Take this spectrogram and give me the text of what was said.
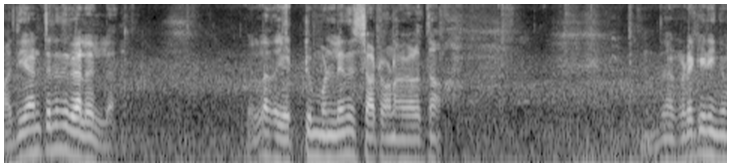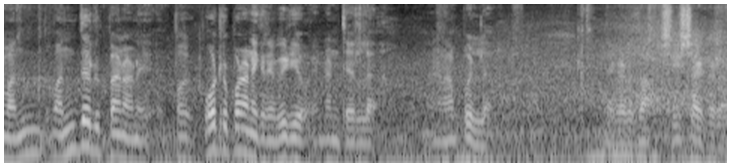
மதியானத்துலேருந்து வேலை இல்லை. எல்லாம் அந்த எட்டு மணிலேருந்து ஸ்டார்ட் ஆன வேலை தான். இந்த கடைக்கு நீங்கள் வந் வந்திருப்பேன் நான். இப்போ போட்டிருப்பேன்னு நினைக்கிறேன் வீடியோ என்னென்னு தெரில நினப்பு இல்லை இந்த கடை தான் ஷீஷா கடை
